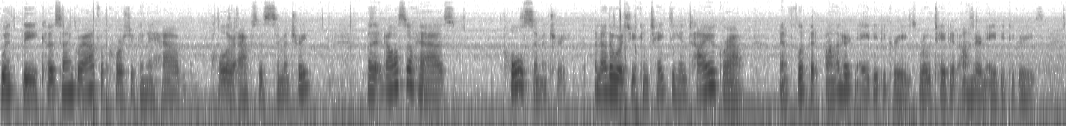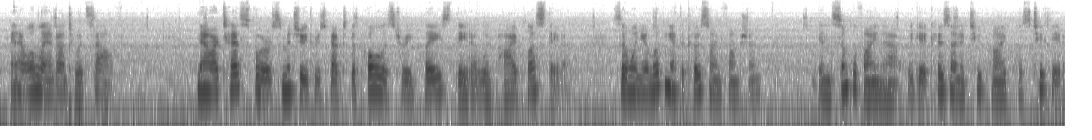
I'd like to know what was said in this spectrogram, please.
With the cosine graph, of course, you're going to have polar axis symmetry, but it also has pole symmetry. In other words, you can take the entire graph and flip it 180 degrees, rotate it 180 degrees, and it will land onto itself. Now our test for symmetry with respect to the pole is to replace theta with pi plus theta. So when you're looking at the cosine function, in simplifying that, we get cosine of 2 pi plus 2 theta.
